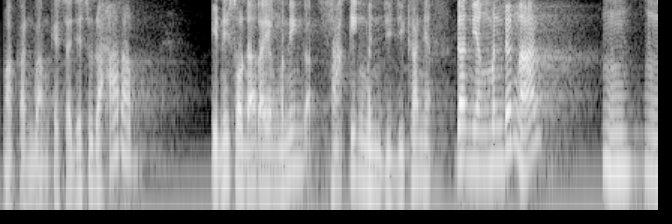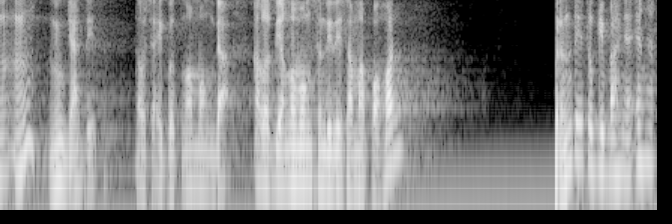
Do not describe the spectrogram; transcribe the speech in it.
Makan bangkai saja sudah haram. Ini saudara yang meninggal, saking menjijikannya. Dan yang mendengar, hmm, hmm, hmm, hmm jadi. Gak usah ikut ngomong. Dah. Kalau dia ngomong sendiri sama pohon, berhenti itu gibahnya, ya enggak?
